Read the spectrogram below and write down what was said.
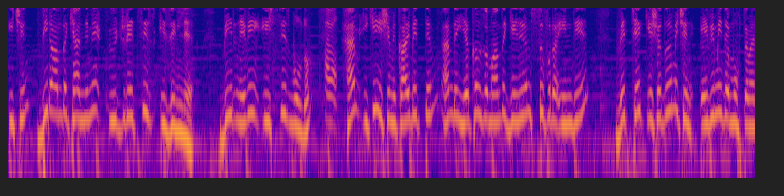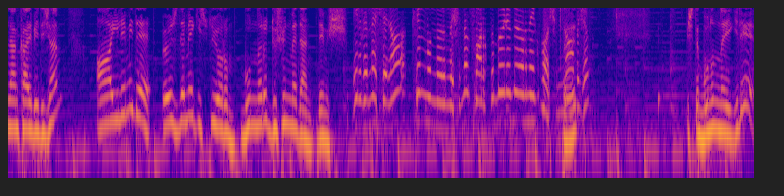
için bir anda kendimi ücretsiz izinli bir nevi işsiz buldum. Evet. Hem iki işimi kaybettim hem de yakın zamanda gelirim sıfıra indi ve tek yaşadığım için evimi de muhtemelen kaybedeceğim. Ailemi de özlemek istiyorum bunları düşünmeden demiş. Bir de mesela tüm bunların dışında farklı böyle bir örnek var. Şimdi ne Evet. yapacak? İşte bununla ilgili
